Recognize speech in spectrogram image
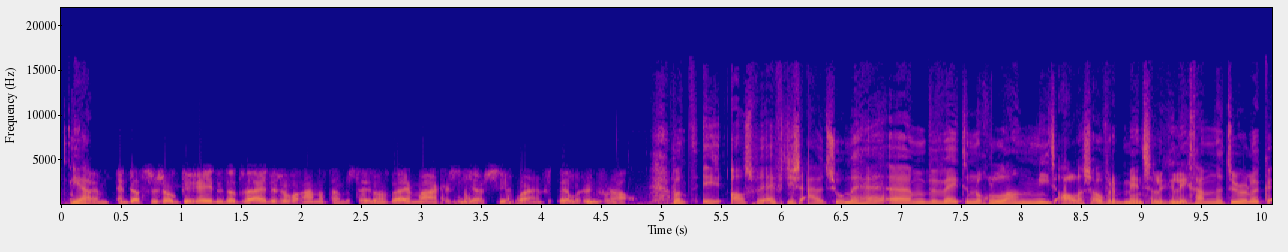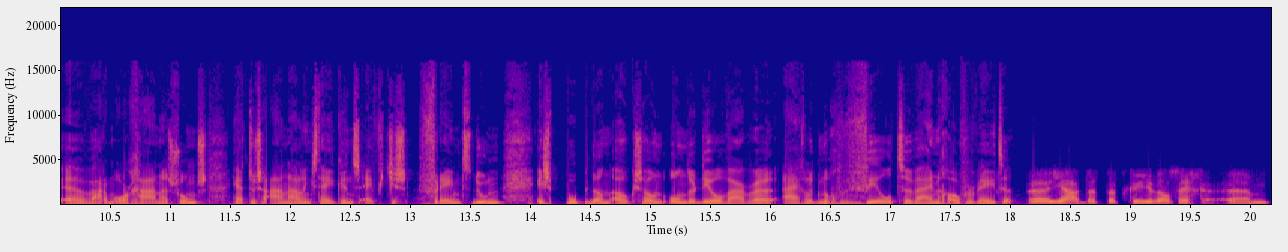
Ja. Ehm, en dat is dus ook de reden dat wij er zoveel aandacht aan besteden. Want wij maken ze juist zichtbaar en vertellen hun verhaal. Want als we eventjes uitzoomen, hè, ehm, we weten nog lang niet alles over het menselijke lichaam natuurlijk. Uh, waarom organen soms ja, tussen aanhalingstekens eventjes vreemd doen. Is poep dan ook zo'n onderdeel waar we eigenlijk nog veel te weinig over weten? Uh, ja, dat, dat kun je wel zeggen. Um,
